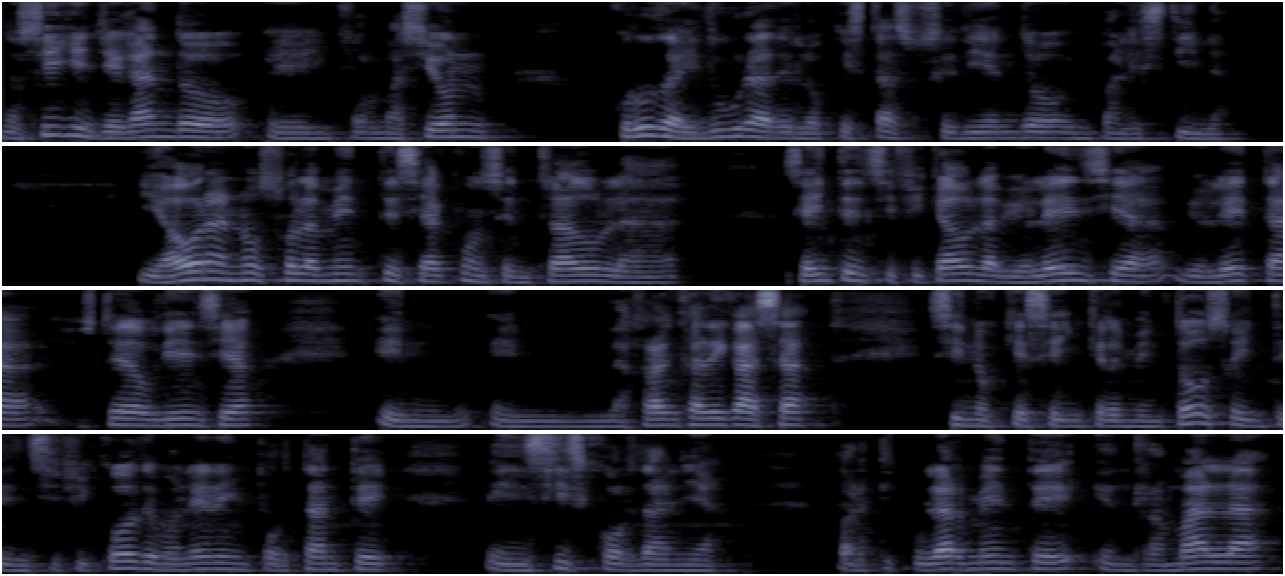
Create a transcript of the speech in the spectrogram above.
nos siguen llegando información cruda y dura de lo que está sucediendo en Palestina. Y ahora no solamente se ha concentrado la, se ha intensificado la violencia, Violeta, usted audiencia, en, en la franja de Gaza, sino que se incrementó, se intensificó de manera importante en Cisjordania, particularmente en Ramallah,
